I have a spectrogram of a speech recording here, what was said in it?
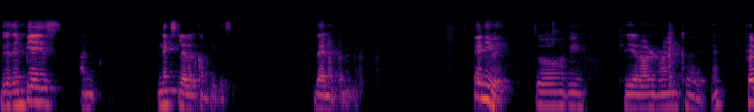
Because MPI is next level complication then open MP anyway तो अभी क्लियर ऑल ड्राइंग कर देते हैं। फिर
